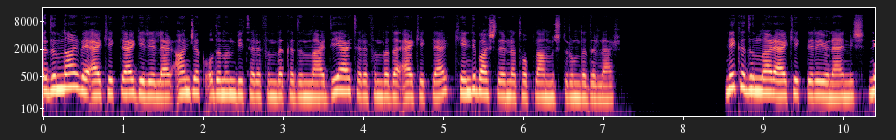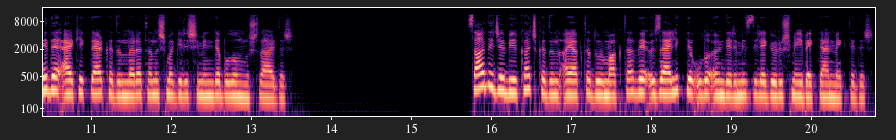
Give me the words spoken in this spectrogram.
Kadınlar ve erkekler gelirler ancak odanın bir tarafında kadınlar diğer tarafında da erkekler kendi başlarına toplanmış durumdadırlar. Ne kadınlar erkeklere yönelmiş ne de erkekler kadınlara tanışma girişiminde bulunmuşlardır. Sadece birkaç kadın ayakta durmakta ve özellikle Ulu Önderimiz ile görüşmeyi beklenmektedir.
